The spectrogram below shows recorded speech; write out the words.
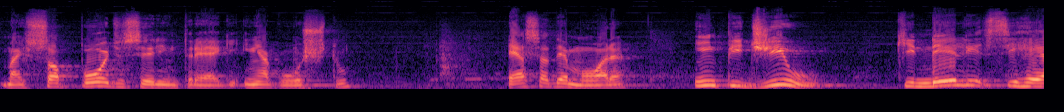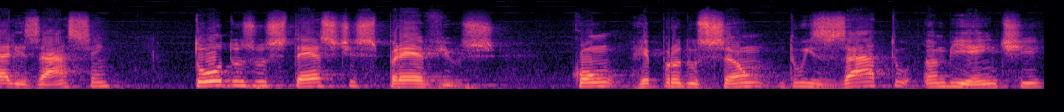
mas só pôde ser entregue em agosto. Essa demora impediu que nele se realizassem todos os testes prévios com reprodução do exato ambiente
